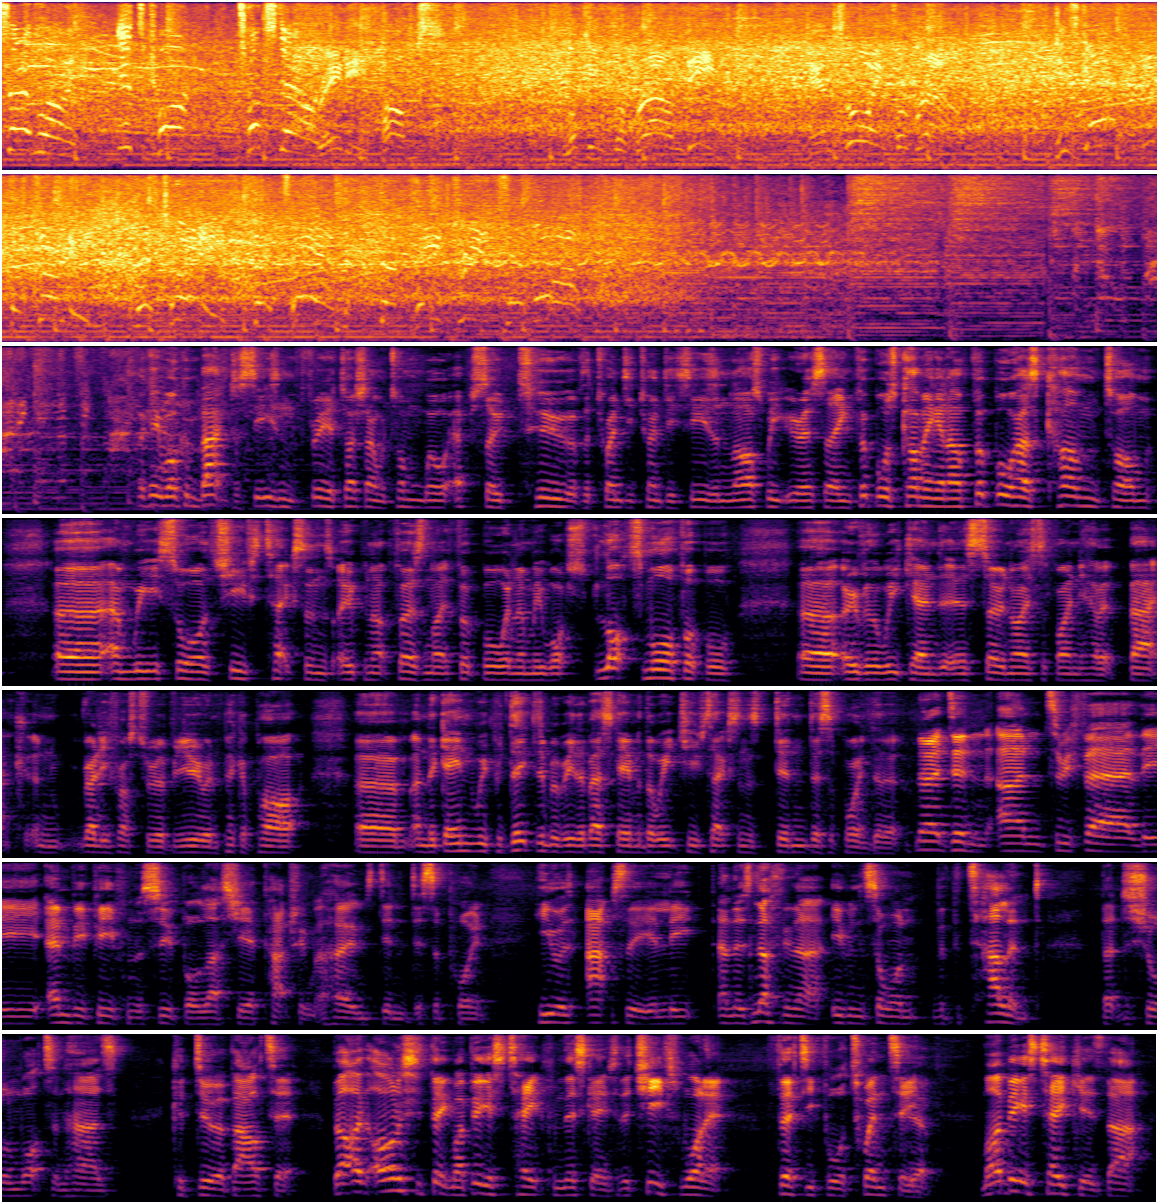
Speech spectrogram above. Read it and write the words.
sideline. It's caught. Touchdown. Brady pumps, looking for Brown deep, and throwing for Brown. He's got it at the 30, the 20, the 10. The Patriots have won. Okay, welcome back to season three of Touchdown with Tom Will, episode two of the 2020 season. Last week we were saying football's coming, and our football has come, Tom. Uh, and we saw Chiefs Texans open up Thursday night football, and then we watched lots more football uh, over the weekend. It is so nice to finally have it back and ready for us to review and pick apart. Um, and the game we predicted would be the best game of the week, Chiefs Texans, didn't disappoint, did it? No, it didn't. And to be fair, the MVP from the Super Bowl last year, Patrick Mahomes, didn't disappoint. He was absolutely elite, and there's nothing that even someone with the talent that Deshaun Watson has could do about it. But I honestly think my biggest take from this game, so the Chiefs won it 34 20. Yeah. My biggest take is that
